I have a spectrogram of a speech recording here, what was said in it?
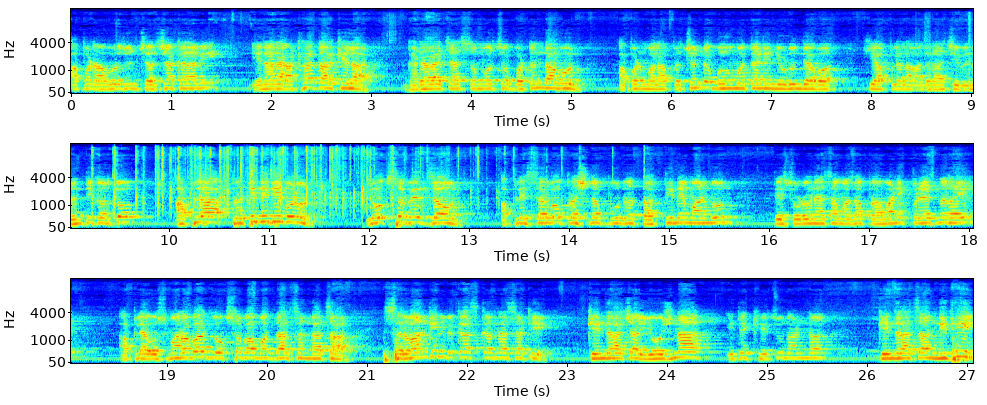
आपण आवर्जून चर्चा करावी. येणाऱ्या अठरा तारखेला घड्याळाच्या समोरचं बटन दाबून आपण मला प्रचंड बहुमताने निवडून द्यावं ही आपल्याला आदराची विनंती करतो. आपला प्रतिनिधी म्हणून लोकसभेत जाऊन आपले सर्व प्रश्न पूर्ण ताकदीने मांडून ते सोडवण्याचा माझा प्रामाणिक प्रयत्न राहील. आपल्या उस्मानाबाद लोकसभा मतदारसंघाचा सर्वांगीण विकास करण्यासाठी केंद्राच्या योजना इथे खेचून आणणं केंद्राचा निधी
